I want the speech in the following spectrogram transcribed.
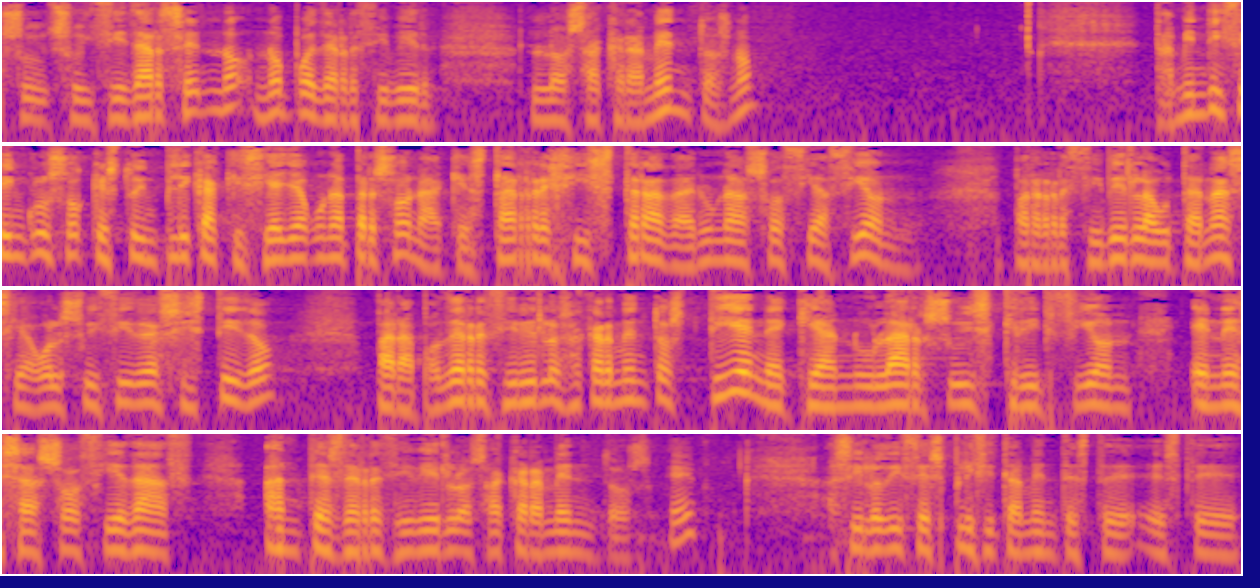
su, suicidarse, no, no puede recibir los sacramentos, ¿no? También dice incluso que esto implica que si hay alguna persona que está registrada en una asociación para recibir la eutanasia o el suicidio asistido, para poder recibir los sacramentos, tiene que anular su inscripción en esa sociedad antes de recibir los sacramentos. ¿eh? Así lo dice explícitamente este, este,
